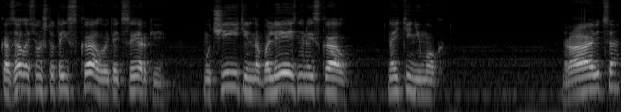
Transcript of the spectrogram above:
Казалось, он что-то искал в этой церкви, мучительно, болезненно искал, найти не мог. «Нравится?»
